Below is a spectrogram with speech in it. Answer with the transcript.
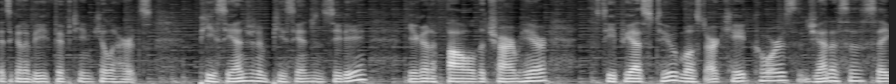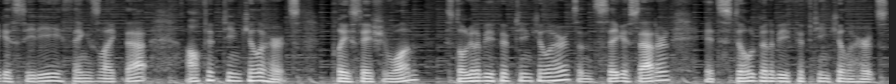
is going to be 15 kilohertz. PC Engine and PC Engine CD, you're going to follow the charm here. CPS2, most arcade cores, Genesis, Sega CD, things like that, all 15 kilohertz. PlayStation 1, still going to be 15 kilohertz, and Sega Saturn, it's still going to be 15 kilohertz.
